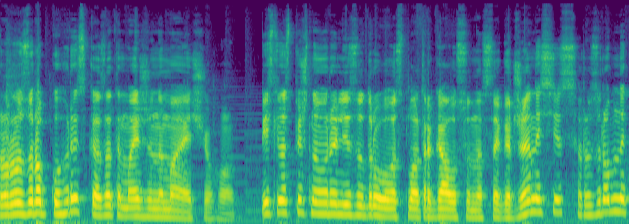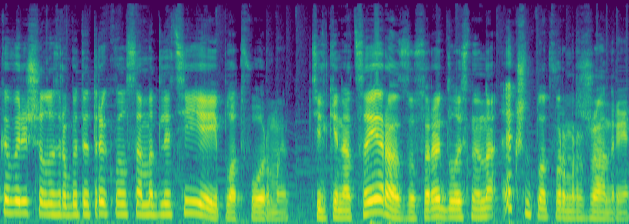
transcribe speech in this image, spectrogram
Про розробку гри сказати майже немає чого. Після успішного релізу другого Splatterhouse на Sega Genesis, розробники вирішили зробити триквел саме для цієї платформи. Тільки на цей раз зосередились не на екшн платформер жанрі,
